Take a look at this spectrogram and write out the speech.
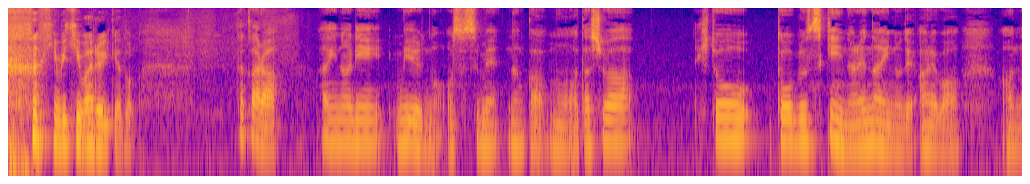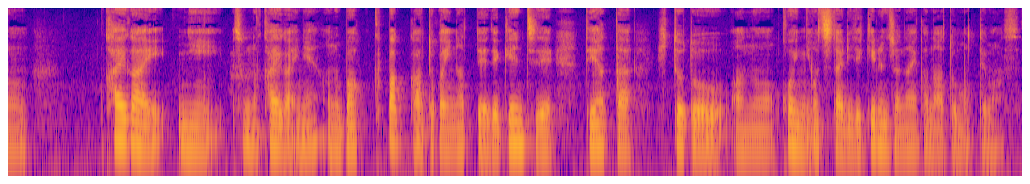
響き悪いけど。だから相乗り見るのおすすめ。なんかもう私は人を当分好きになれないのであればあの海外にその海外ねあのバックパッカーとかになってで現地で出会った人とあの恋に落ちたりできるんじゃないかなと思ってます。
